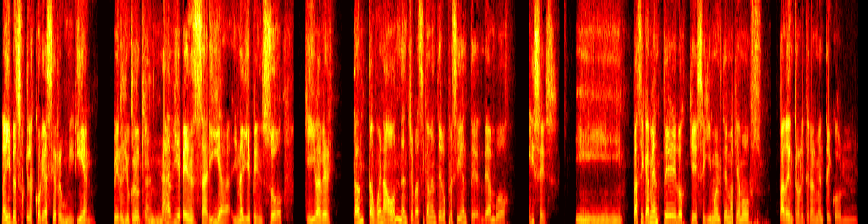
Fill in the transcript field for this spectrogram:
Nadie pensó que las Coreas se reunirían, pero yo creo que nadie pensaría y nadie pensó que iba a haber tanta buena onda entre básicamente los presidentes de ambos países. Y básicamente los que seguimos el tema quedamos para adentro, literalmente, con,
